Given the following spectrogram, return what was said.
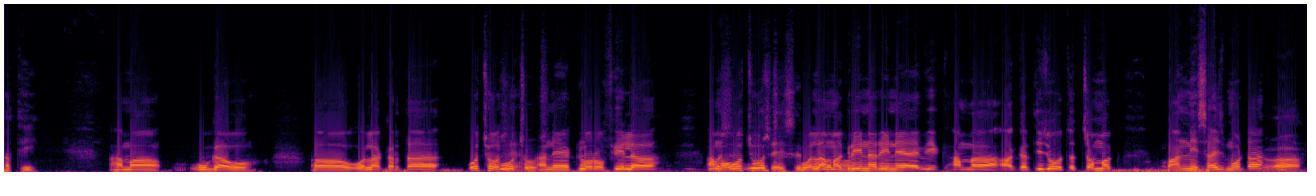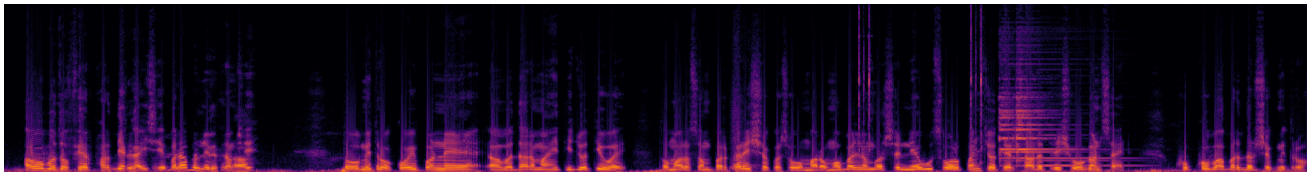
નથી. આમાં ઉગાવો ઓલા કરતા ઓછો ઓછો છે. અને ક્લોરોફિલ આમાં ઓછું છે. ઓલામાં ગ્રીનરી ને આમાં આગળથી જોવો તો ચમક પાનની સાઈઝ મોટા આવો બધો ફેરફાર દેખાય છે. બરાબર ને વિક્રમજી? તો મિત્રો કોઈ પણ ને વધારે માહિતી જોતી હોય તો અમારો સંપર્ક કરી શકો છો. મારો મોબાઈલ નંબર છે નેવું સોળ પંચોતેર સાડત્રીસ ઓગણસાઠ. ખૂબ ખૂબ આભાર દર્શક મિત્રો.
